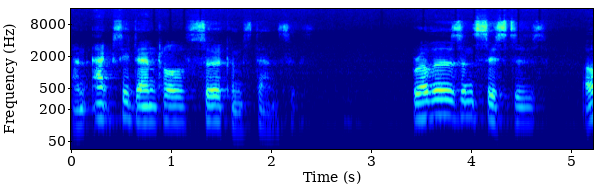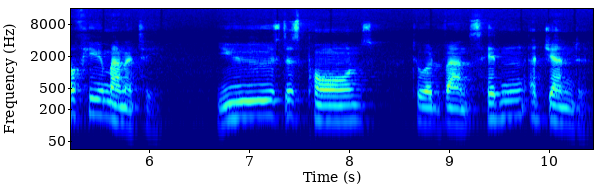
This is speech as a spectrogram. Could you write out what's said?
and accidental circumstances. Brothers and sisters of humanity used as pawns to advance hidden agendas,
